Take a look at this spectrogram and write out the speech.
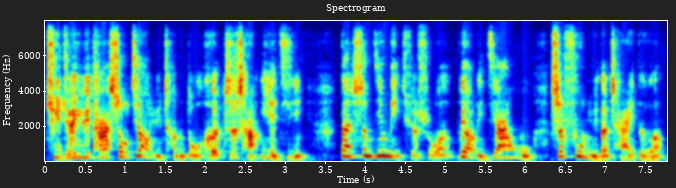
取决于她受教育程度和职场业绩。但圣经里却说，料理家务是妇女的才德。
